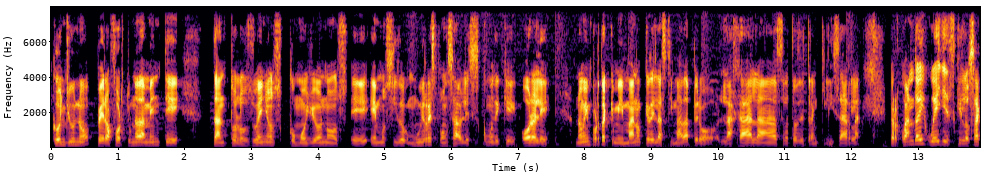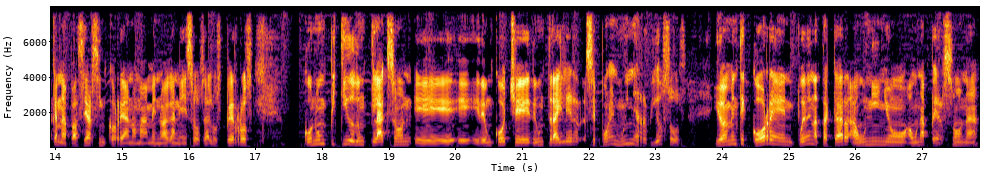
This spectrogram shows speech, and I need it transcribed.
con Juno, pero afortunadamente tanto los dueños como yo nos eh, hemos sido muy responsables. Es como de que, órale, no me importa que mi mano quede lastimada, pero la jalas, tratas de tranquilizarla. Pero cuando hay güeyes que lo sacan a pasear sin correa, no mames, no hagan eso. O sea, los perros con un pitido de un claxon, eh, eh, de un coche, de un tráiler, se ponen muy nerviosos. Y obviamente corren, pueden atacar a un niño, a una persona.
